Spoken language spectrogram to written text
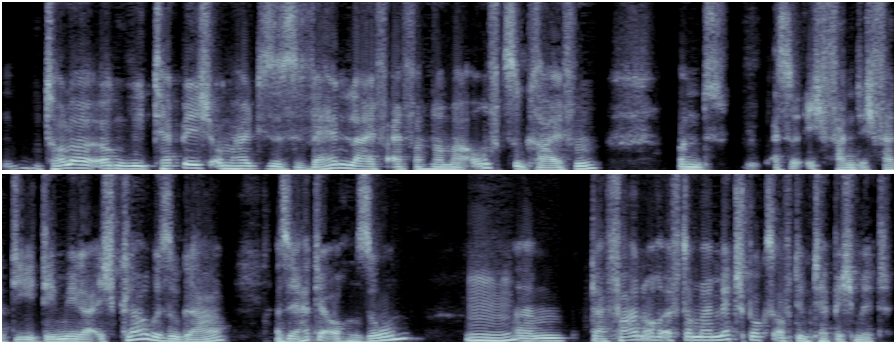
ein toller irgendwie Teppich, um halt dieses Vanlife einfach nochmal aufzugreifen. Und also ich fand, ich fand die Idee mega. Ich glaube sogar, also er hat ja auch einen Sohn, mhm. ähm, da fahren auch öfter mal Matchbox auf dem Teppich mit.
